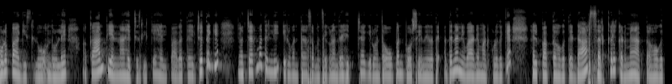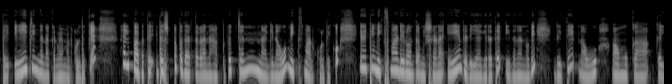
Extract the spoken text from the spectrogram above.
ಹೊಳಪಾಗಿಸಲು, ಒಂದು ಒಳ್ಳೆ ಕಾಂತಿಯನ್ನು ಹೆಚ್ಚಿಸಲಿಕ್ಕೆ ಹೆಲ್ಪ್ ಆಗುತ್ತೆ. ಜೊತೆಗೆ ಚರ್ಮದಲ್ಲಿ ಇರುವಂಥ ಸಮಸ್ಯೆಗಳು ಅಂದರೆ ಹೆಚ್ಚಾಗಿರುವಂಥ ಓಪನ್ ಪೋರ್ಸ್ ಏನಿರುತ್ತೆ, ಅದನ್ನು ನಿವಾರಣೆ ಮಾಡ್ಕೊಳ್ಳೋದಕ್ಕೆ ಹೆಲ್ಪ್ ಆಗ್ತಾ ಹೋಗುತ್ತೆ. ಡಾರ್ಕ್ ಸರ್ಕಲ್ ಕಡಿಮೆ ಆಗ್ತಾ ಹೋಗುತ್ತೆ. ಏಜಿಂಗನ್ನು ಕಡಿಮೆ ಮಾಡ್ಕೊಳ್ಳೋದಕ್ಕೆ ಹೆಲ್ಪ್ ಆಗುತ್ತೆ. ಇದಷ್ಟು ಪದಾರ್ಥಗಳನ್ನು ಹಾಕ್ಬಿಟ್ಟು ಚೆನ್ನಾಗಿ ನಾವು ಮಿಕ್ಸ್ ಮಾಡ್ಕೊಳ್ಬೇಕು. ಈ ರೀತಿ ಮಿಕ್ಸ್ ಮಾಡಿರುವಂಥ ಮಿಶ್ರಣ ಏನು ರೆಡಿಯಾಗಿರುತ್ತೆ ಇದನ್ನು ನೋಡಿ ಈ ರೀತಿ ನಾವು ಮುಖ, ಕೈ,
